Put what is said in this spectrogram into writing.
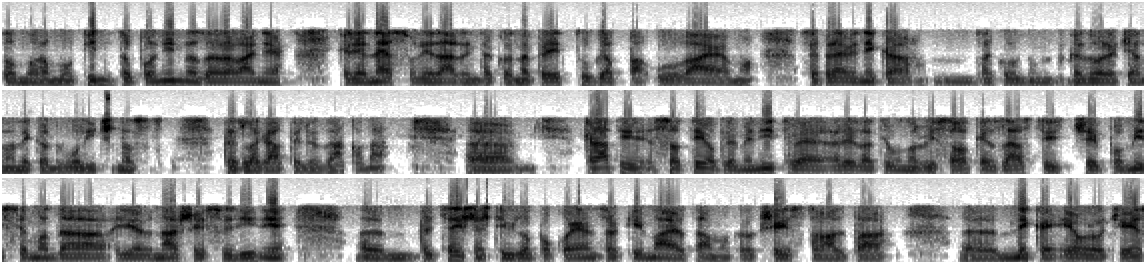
to moramo ukiniti, dopolnilno zavarovanje, ker je nesolidarno in tako naprej, tu ga pa uvajamo. Se pravi, neka, tako kdo rečeno, neka dvoličnost predlagatelja zakona. Uh, Krati so te obremenitve relativno visoke, zlasti če pomislimo, da je v našej sredini um, precejšnje število pokojенcev, ki imajo tam okrog 600 ali pa nekaj evrov čez,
